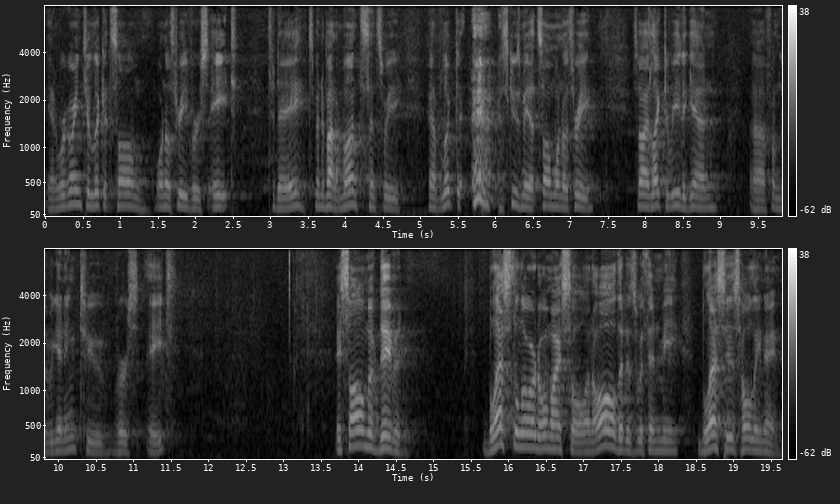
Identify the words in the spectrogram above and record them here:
And we're going to look at Psalm 103, verse 8 today. It's been about a month since we have looked at, excuse me, at Psalm 103. So I'd like to read again uh, from the beginning to verse 8. A psalm of David. Bless the Lord, O my soul, and all that is within me. Bless his holy name.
